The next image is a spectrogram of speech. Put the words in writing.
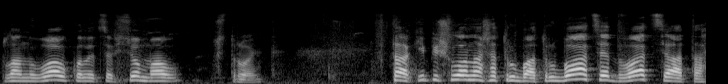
планував, коли це все мав встроїти. Так, і пішла наша труба. Труба це 20-та.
